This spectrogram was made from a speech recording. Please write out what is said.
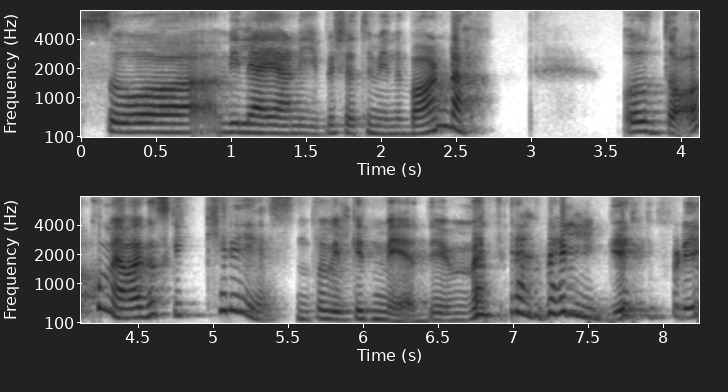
så vil jeg gjerne gi beskjed til mine barn, da. Og da kommer jeg å være ganske kresen på hvilket medium jeg velger. fordi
